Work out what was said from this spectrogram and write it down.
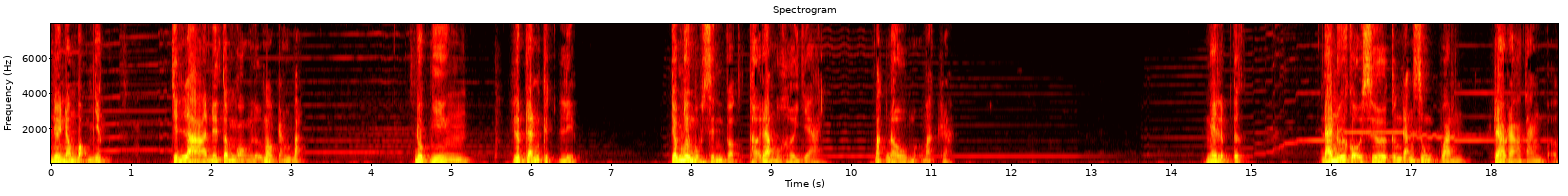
Nơi nóng bỏng nhất Chính là nơi tâm ngọn lửa màu trắng bạch. Đột nhiên lấp lánh kịch liệt Giống như một sinh vật thở ra một hơi dài Bắt đầu mở mắt ra. Ngay lập tức, đá núi cổ xưa cứng rắn xung quanh, rào rào tan vỡ.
